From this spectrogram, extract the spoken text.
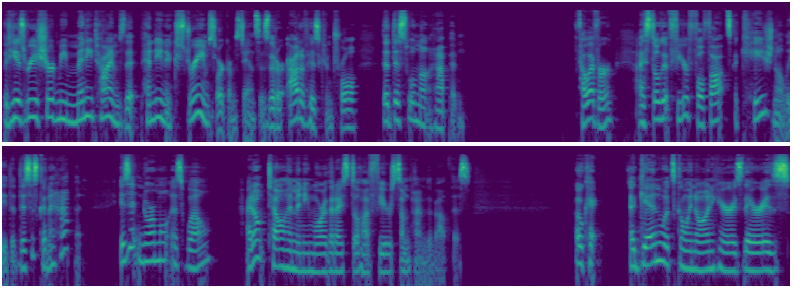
But he has reassured me many times that pending extreme circumstances that are out of his control, that this will not happen. However, I still get fearful thoughts occasionally that this is going to happen. Is it normal as well? I don't tell him anymore that I still have fears sometimes about this. Okay, again, what's going on here is there is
